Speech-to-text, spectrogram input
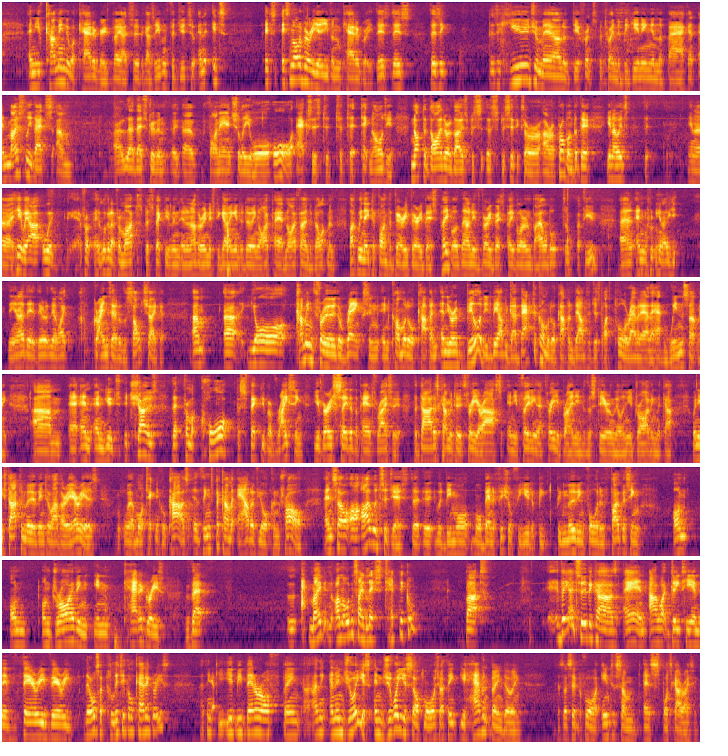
and you've come into a category V8 supercars, even Fujitsu, and it, it's, it's, it's not a very even category. There's, there's, there's a there's a huge amount of difference between the beginning and the back, and, and mostly that's um, uh, that, that's driven uh, uh, financially or or access to, to te- technology. Not that either of those uh, specifics are are a problem, but they're you know it's you know here we are. we from, looking at it from my perspective in, in another industry going into doing iPad and iPhone development, like we need to find the very, very best people. And only the very best people are available to a few, and and you know, you, you know they're they're they're like grains out of the salt shaker. Um, uh, you're coming through the ranks in, in Commodore Cup and, and your ability to be able to go back to Commodore Cup and be able to just like pull a rabbit out of the hat and win something. Um, and and you, it shows that from a core perspective of racing, you're very seat of the pants racer. The data's coming to through your ass and you're feeding that through your brain into the steering wheel and you're driving the car. When you start to move into other areas, where more technical cars, uh, things become out of your control. And so I would suggest that it would be more, more beneficial for you to be, be moving forward and focusing on on on driving in categories that maybe I wouldn't say less technical, but V8 supercars and are like DTM. They're very, very. They're also political categories. I think y you'd be better off being. I think and enjoy your, enjoy yourself more, which I think you haven't been doing. As I said before, into some as sports car racing.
